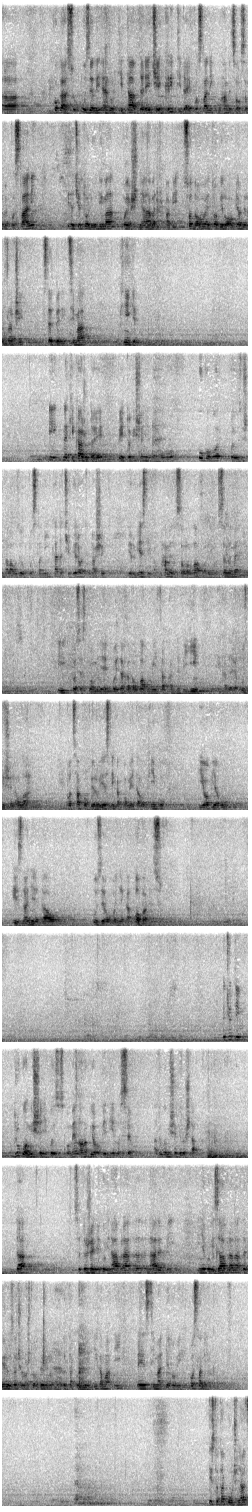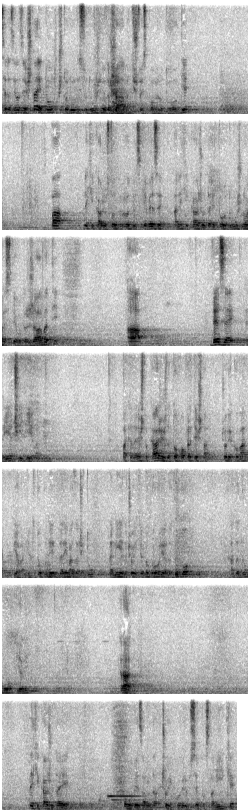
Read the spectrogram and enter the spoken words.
a, koga su uzeli Ehlul Kitab, da neće kriti da je poslanik Muhammed s.a.v. poslanik i da će to ljudima pojašnjavati, pa bi s ovome to bilo objavljeno, znači, sledbenicima knjige. I neki kažu da je peto mišljenje da je ovo ugovor koji je uzvišen Allah uzeo od poslanika, da će vjerovati u našeg vjerovjesnika Muhammeda sallallahu alaihi wa sallame i to se spominje koji zahad Allahu mitaka nebijin i kada je uzvišen Allah od svakog vjerovjesnika kome je dao knjigu i objavu i znanje je dao uzeo od njega obavezu. Međutim, drugo mišljenje koje se spomenuo, ono bio objedinilo sve. A drugo mišljenje bilo šta? Da se drže njegovi nabra, e, naredbi i njegovi zabrana, da vjeruju znači ono što je objavljeno tako njegovim knjigama i nejestima njegovih poslanika. Isto tako učinjaci razilaze šta je to što ljudi su dužni održavati, što je spomenuto ovdje. Pa neki kažu sto rodbinske veze, a neki kažu da je to dužno jeste održavati, a veze riječi i dijela. Pa kada nešto kažeš da to poprate šta? Čovjekova djela. I to, to bude da nema, znači tu, da nije da čovjek jedno govori, a da drugo, a da drugo, jeli, radi. Neki kažu da je ovo vezano da čovjek povjeruje sve poslanike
